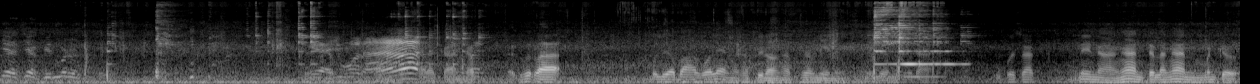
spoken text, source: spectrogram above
แย่เสียบินบ่ได้แกอยู่ นะสถานการ์ครับแต่พูดว่าบเรือบาก็แรงนะครับพี่น้องครับเรื่องนี้นึงเรื่องธรรมดาอุปสรรคในหนางานแต่ละงานมันเกิด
